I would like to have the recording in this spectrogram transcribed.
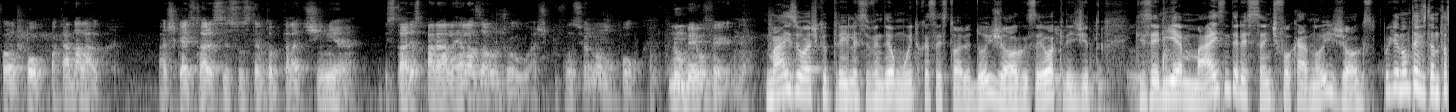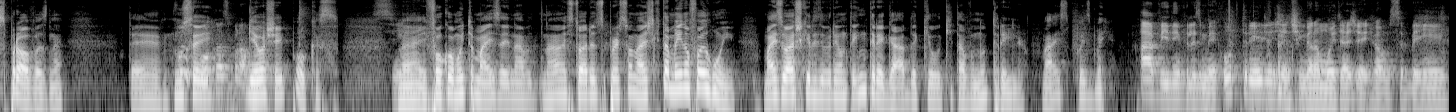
Foi um pouco pra cada lado. Acho que a história se sustentou porque ela tinha histórias paralelas ao jogo. Acho que funcionou um pouco, no meu ver, né? Mas eu acho que o trailer se vendeu muito com essa história dos jogos. Eu acredito que seria mais interessante focar nos jogos, porque não teve tantas provas, né? Até, não Foi sei. poucas provas. Eu achei poucas. Né? E focou muito mais aí na, na história dos personagens, que também não foi ruim. Mas eu acho que eles deveriam ter entregado aquilo que tava no trailer. Mas, pois bem. A vida, infelizmente. O trailer, gente, engana muita gente. Vamos ser bem.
